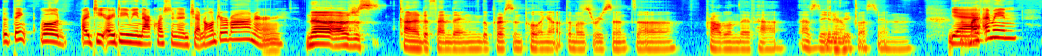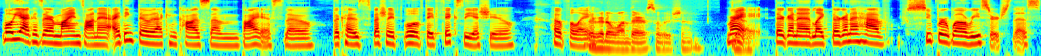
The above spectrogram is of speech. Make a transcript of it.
the thing. Well, I do. I do you mean that question in general, Jervon, or No, I was just kind of defending the person pulling out the most recent uh, problem they've had as the interview question. Or yeah? my- I mean, well, yeah, because their minds on it. I think though that can cause some bias though, because especially if well, if they fix the issue, hopefully, they're gonna want their solution. right? They're gonna like they're gonna have super well researched this.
